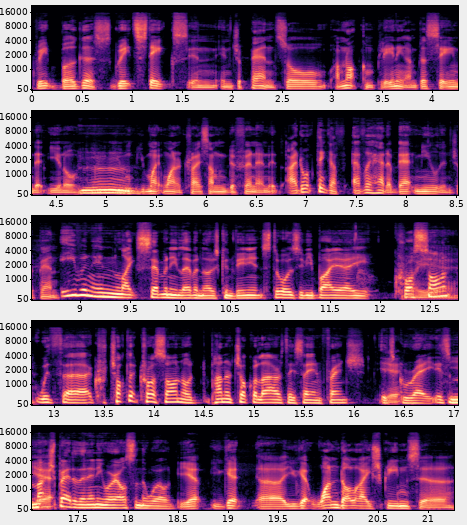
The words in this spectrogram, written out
great burgers, great steaks in, in Japan. So I'm not complaining. I'm just saying that you know you- Mm. you, you might want to try something different. And it, I don't think I've ever had a bad meal in Japan. even in like 7-Eleven, those convenience stores, if you buy a croissant Oh, yeah. with uh, chocolate croissant or pain au chocolat, as they say in French, it's Yeah. great. It's Yeah. much better than anywhere else in the world. Yep, you get uh, you get one dollar ice creams uh,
